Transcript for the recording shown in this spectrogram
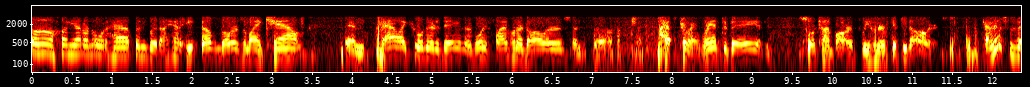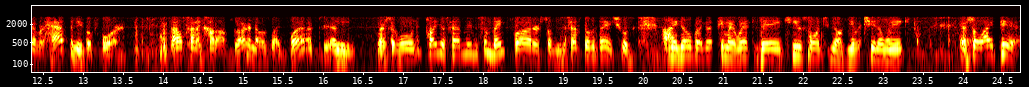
oh, honey, I don't know what happened, but I had $8,000 in my account. And now I go there today, and there's only $500, and uh, I have to pay my rent today, and so can I borrow $350? And this has never happened to me before. I was kind of caught off guard, and I was like, what? And I said, well, you probably just had maybe some bank fraud or something. Just have to go to the bank. She goes, I know, but I got to pay my rent today. Can you loan to me? I'll give it to you in a week. And so I did.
